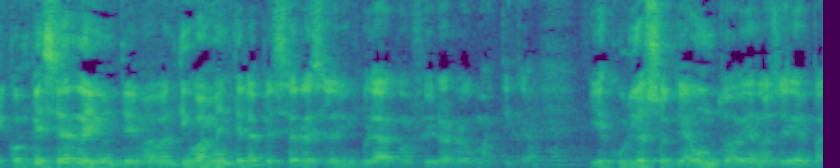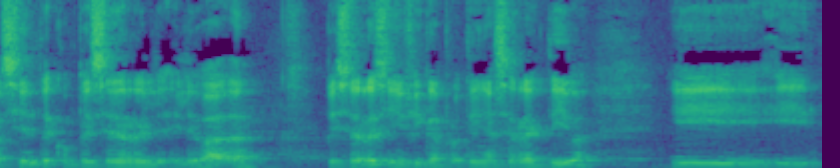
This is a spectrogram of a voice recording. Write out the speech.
Eh, con PCR hay un tema, antiguamente la PCR se la vinculaba con fibra reumática. Y es curioso que aún todavía nos lleguen pacientes con PCR elevada, PCR significa proteína C reactiva, y, y,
